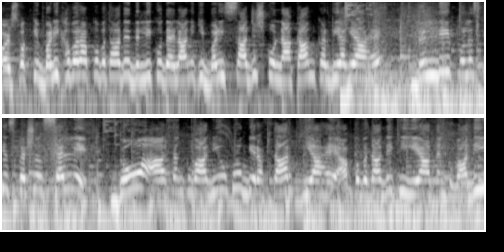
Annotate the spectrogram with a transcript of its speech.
और इस वक्त की बड़ी खबर आपको बता दें, दिल्ली को दहलाने की बड़ी साजिश को नाकाम कर दिया गया है। दिल्ली पुलिस के स्पेशल सेल ने दो आतंकवादियों को गिरफ़्तार किया है। आपको बता दें कि ये आतंकवादी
